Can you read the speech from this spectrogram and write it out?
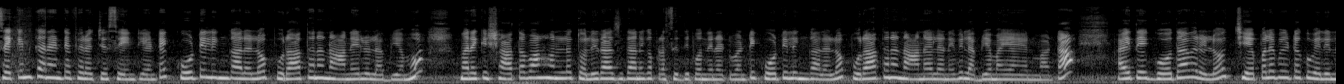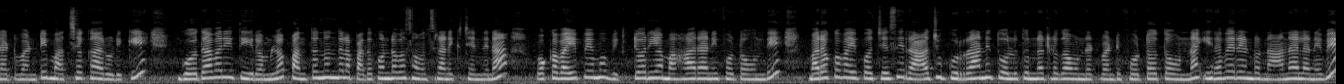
సెకండ్ కరెంట్ అఫేర్ వచ్చేసి ఏంటి అంటే కోటిలింగాలలో పురాతన నాణేలు లభ్యము. మనకి శాతవాహనుల తొలి రాజధానిగా ప్రసిద్ధి పొందినటువంటి కోటిలింగాలలో పురాతన నాణేలు అనేవి లభ్యమయ్యాయన్నమాట. అయితే గోదావరిలో చేపల వేటకు వెళ్ళినటువంటి మత్స్యకారుడికి గోదావరి తీరంలో పంతొమ్మిది వందల పదకొండవ సంవత్సరానికి చెందిన ఒకవైపేమో విక్టోరియా మహారాణి ఫోటో ఉంది. మరొక వైపు వచ్చేసి రాజు గుర్రాన్ని తోలుతున్నట్లుగా ఉన్నటువంటి ఫోటోతో ఉన్న ఇరవై రెండు నాణాలు అనేవి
